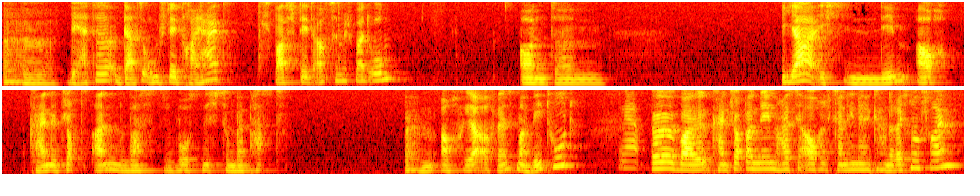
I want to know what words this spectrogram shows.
äh, Werte, ganz oben steht Freiheit, Spaß steht auch ziemlich weit oben. Und ähm, ja, ich nehme auch keine Jobs an, was, wo es nicht zu mir passt. Ähm, auch ja, auch wenn es mal wehtut, ja. äh, weil kein Job annehmen heißt ja auch, ich kann hinterher keine Rechnung schreiben.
